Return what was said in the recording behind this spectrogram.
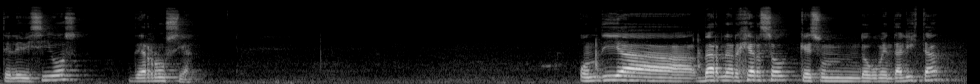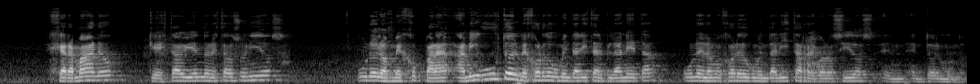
televisivos de Rusia. Un día Werner Herzog, que es un documentalista germano que está viviendo en Estados Unidos, uno de los mejores, para a mi gusto, el mejor documentalista del planeta, uno de los mejores documentalistas reconocidos en, todo el mundo.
